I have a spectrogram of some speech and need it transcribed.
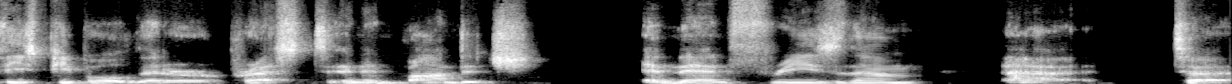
these people that are oppressed and in bondage, and then frees them uh, to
